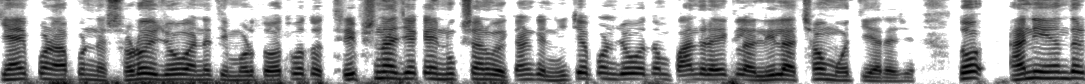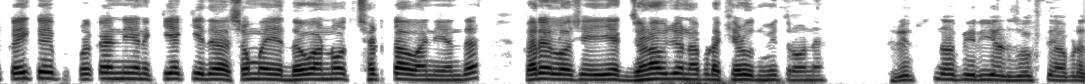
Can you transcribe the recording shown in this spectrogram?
ક્યાંય પણ આપણને સડોય જોવા નથી મળતો અથવા તો થ્રિપ્સના જે કંઈ નુકસાન હોય કારણ કે નીચે પણ જોવો તમે પાંદડા એકલા લીલા છમ અત્યારે છે. તો આની અંદર કઈ કઈ પ્રકારની અને કે કે સમયે દવાનો છંટકાવ આની અંદર કરેલો છે એ એક જણાવજો ને આપણા ખેડૂત મિત્રોને. થ્રિપ્સના પીરિયડ વખતે આપણે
